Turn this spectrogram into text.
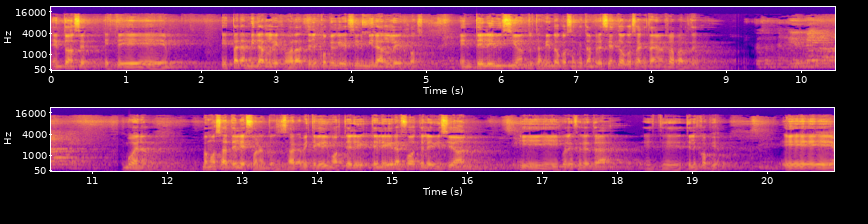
Entonces, este es para mirar lejos, ¿verdad? Telescopio quiere decir mirar lejos. En televisión tú estás viendo cosas que están presentes o cosas que están en otra parte. Cosas que están En. Bueno, vamos a teléfono entonces ahora. Viste que vimos tele- telégrafo, televisión y ¿cuál fue la otra? Este, telescopio. Eh,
